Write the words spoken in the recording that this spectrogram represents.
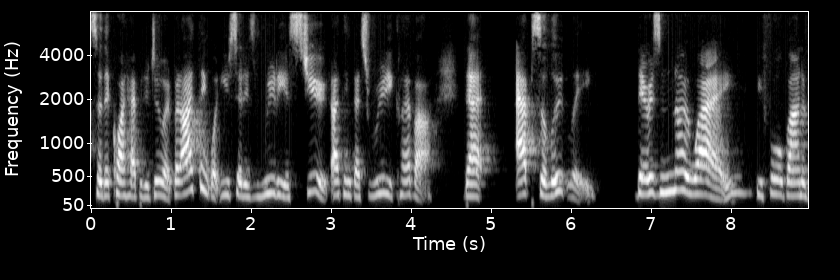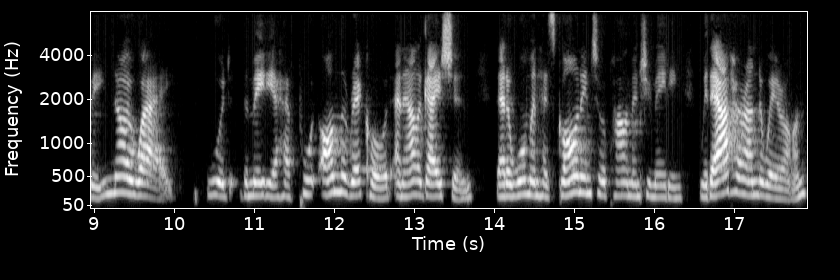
so they're quite happy to do it. But I think what you said is really astute. I think that's really clever. That absolutely, there is no way before Barnaby, no way would the media have put on the record an allegation that a woman has gone into a parliamentary meeting without her underwear on,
